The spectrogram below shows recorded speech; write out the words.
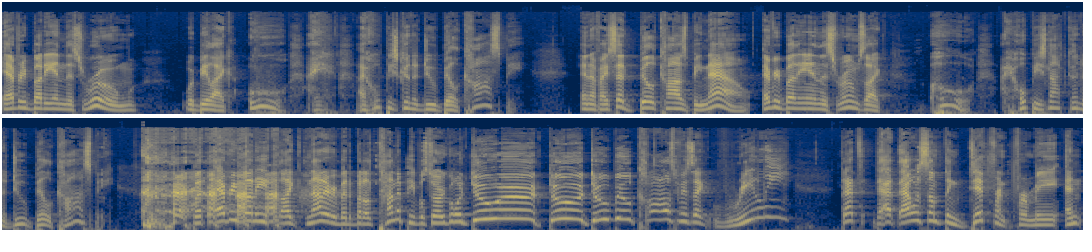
everybody in this room would be like, "Ooh, I I hope he's going to do Bill Cosby." And if I said Bill Cosby now, everybody in this room's like, "Oh, I hope he's not going to do Bill Cosby." But everybody, like not everybody, but a ton of people started going, "Do it, do it, do Bill Cosby." It's like, really? That's that that was something different for me, and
